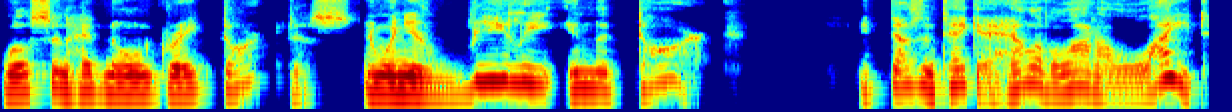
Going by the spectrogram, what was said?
Wilson had known great darkness. And when you're really in the dark, it doesn't take a hell of a lot of light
